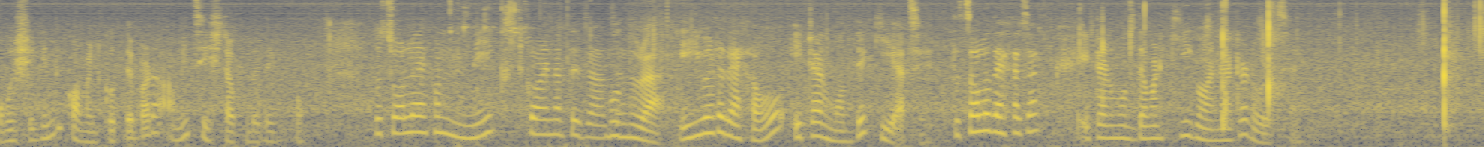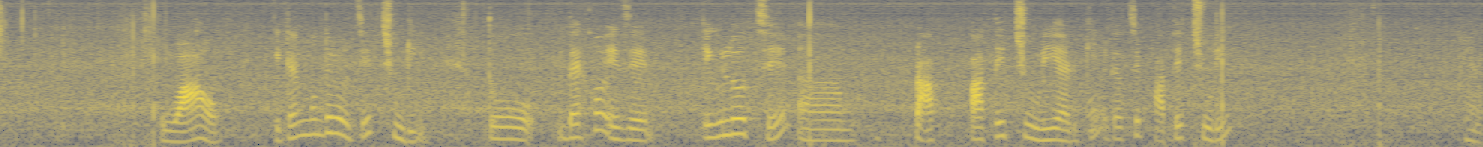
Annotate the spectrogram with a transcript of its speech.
অবশ্যই কিন্তু কমেন্ট করতে পারো, আমি চেষ্টা করে দেখব। তো চলো এখন নেক্সট গয়নাতে যা বন্ধুরা, এইবারে দেখাবো এটার মধ্যে কি আছে। তো চলো দেখা যাক এটার মধ্যে আমার কি গয়নাটা রয়েছে। ওয়াও, এটার মধ্যে রয়েছে চুড়ি। তো দেখো, এই যে এগুলো হচ্ছে পাতের চুড়ি আর কি, এটা হচ্ছে পাতের চুড়ি। হ্যাঁ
